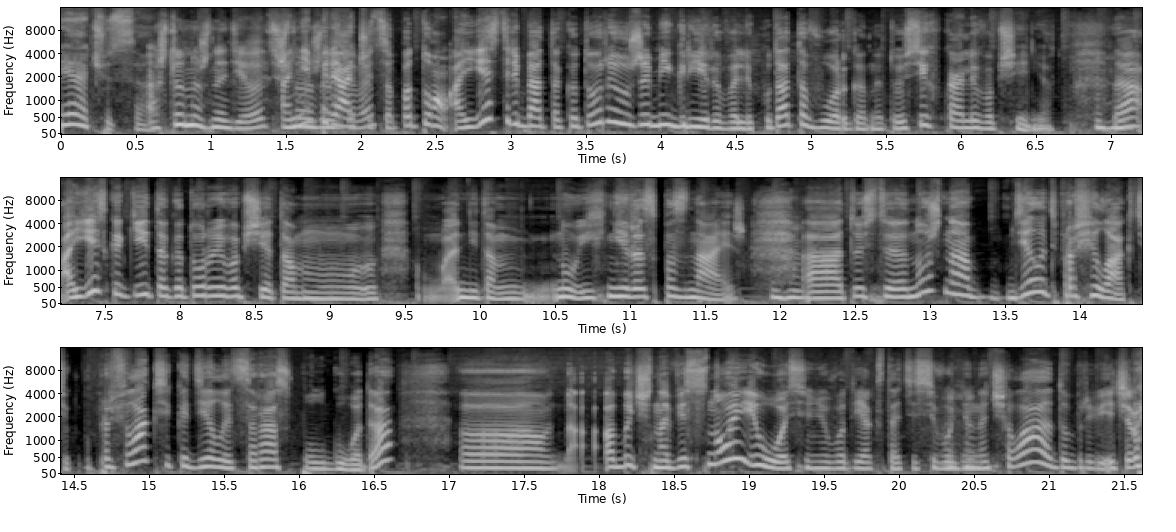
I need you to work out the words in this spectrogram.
Прячутся. А что нужно делать? Что Они нужно прячутся. сдавать? Потом, а есть ребята, которые уже мигрировали куда-то в органы, то есть их в кале вообще нет. Мгм. Да? А есть какие-то, которые вообще там, они там, ну, их не распознаешь. Мгм. А, то есть э, нужно делать профилактику. Профилактика делается раз в полгода, э, обычно весной и осенью. Вот я, кстати, сегодня Мгм. начала. Добрый вечер.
